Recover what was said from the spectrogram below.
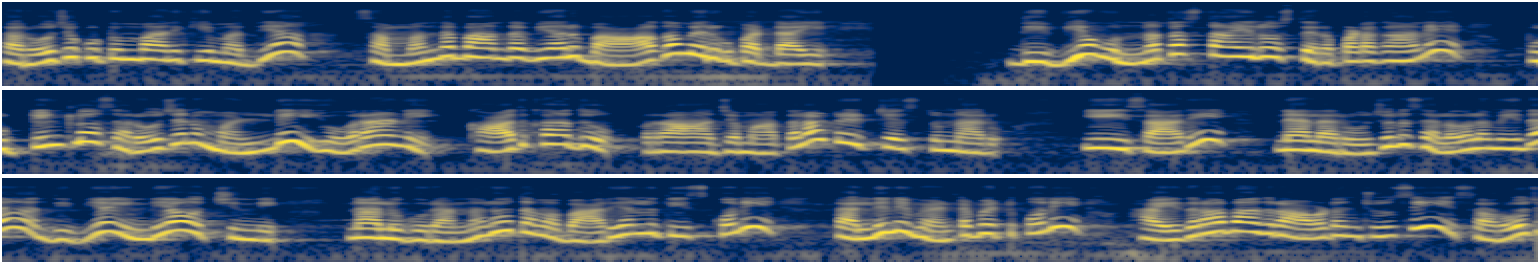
సరోజ కుటుంబానికి మధ్య సంబంధ బాంధవ్యాలు బాగా మెరుగుపడ్డాయి. దివ్య ఉన్నత స్థాయిలో స్థిరపడగానే పుట్టింట్లో సరోజను మళ్ళీ యువరాణి కాదు కాదు రాజమాతలా ట్రీట్ చేస్తున్నారు. ఈసారి నెల రోజుల సెలవుల మీద దివ్య ఇండియా వచ్చింది. నలుగురు అన్నలు తమ భార్యలను తీసుకొని తల్లిని వెంటబెట్టుకొని హైదరాబాద్ రావడం చూసి సరోజ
